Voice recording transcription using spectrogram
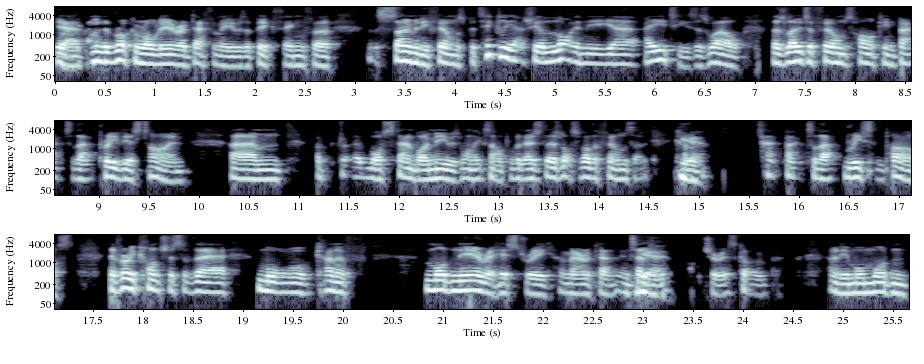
Yeah, I mean the rock and roll era definitely was a big thing for so many films, particularly actually a lot in the uh, 80s as well. There's loads of films harking back to that previous time. Um, well, Stand by Me was one example, but there's there's lots of other films that kind yeah. of tap back to that recent past. They're very conscious of their more kind of modern era history, America, in terms yeah. of culture. It's got only a more modern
